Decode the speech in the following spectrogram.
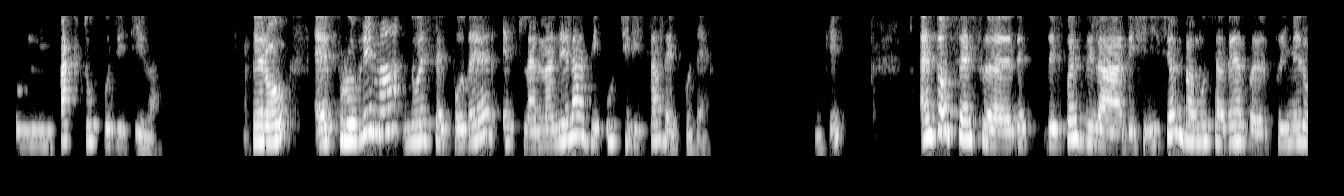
un impacto positivo. Pero el problema no es el poder, es la manera de utilizar el poder. Entonces, después de la definición, vamos a ver el primer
